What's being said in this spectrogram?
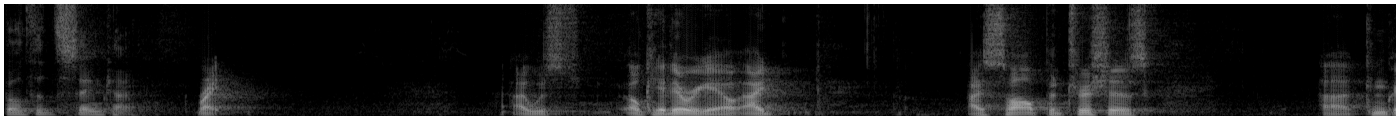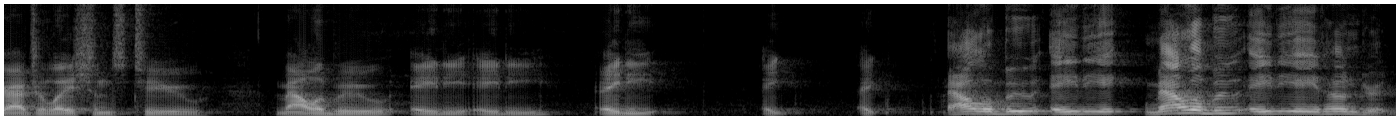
Both at the same time. Right. I was okay, there we go. I, I saw Patricia's uh, congratulations to Malibu 8080, 80, 8, 8. Malibu 88, Malibu 8800.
